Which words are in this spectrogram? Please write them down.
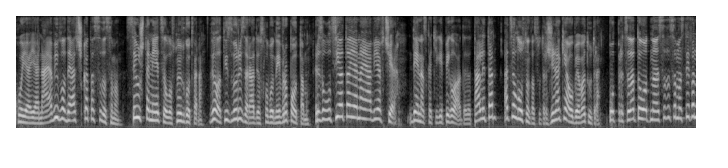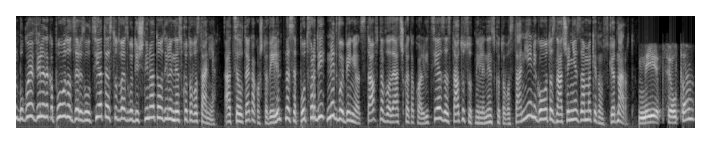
која ја најави владеачката СДСМ, се уште не е целосно изготвена, велат извори за Радио Слободна Европа од таму. Резолуцијата ја најавија вчера. Денес ќе ги пеглаат деталите, а целосната содржина ќе ја објават утре. Подпредседателот на СДСМ Стефан Богоев вели дека поводот за резолуцијата е 120 годишнината од Илинеското востание, а целта е како што вели да се потврди недвојбениот став на владеачката коалиција за статусот на Илинеското востание и неговото значење за македонскиот народ. Не е целта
